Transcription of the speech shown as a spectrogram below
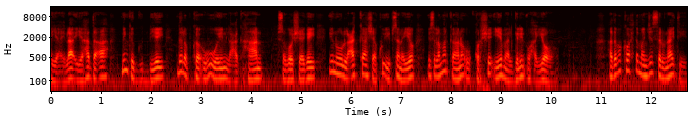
ayaa ilaa iyo hadda ah ninka gudbiyey dalabka ugu weyn lacag ahaan isagoo sheegay inuu lacag kaasha ku iibsanayo islamarkaana uu qorshe iyo maalgelin u hayo haddaba kooxda manchester united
